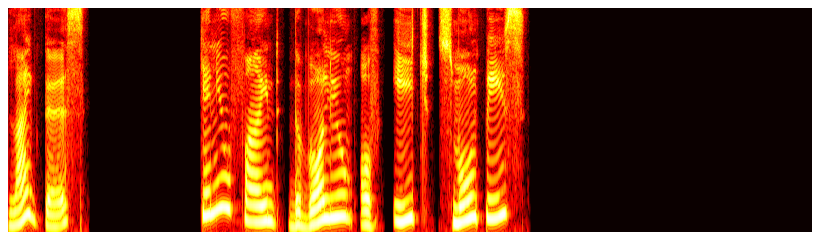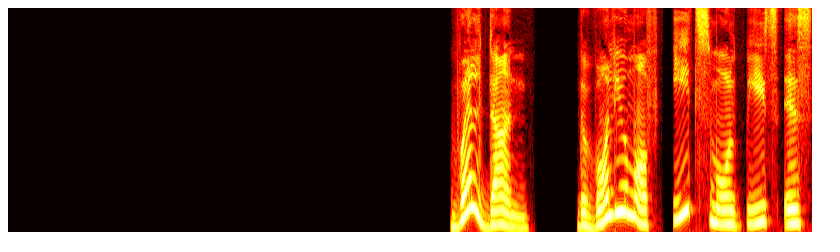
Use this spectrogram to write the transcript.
like this, can you find the volume of each small piece? Well done! The volume of each small piece is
